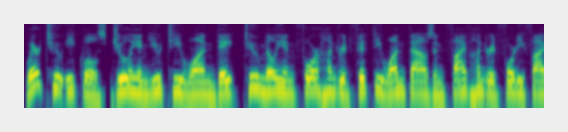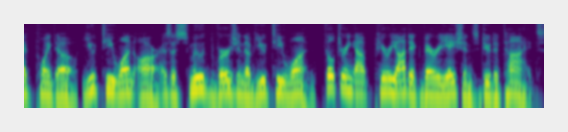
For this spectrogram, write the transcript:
where 2 equals Julian UT1 date 2451545.0 UT1R is a smoothed version of UT1, filtering out periodic variations due to tides.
